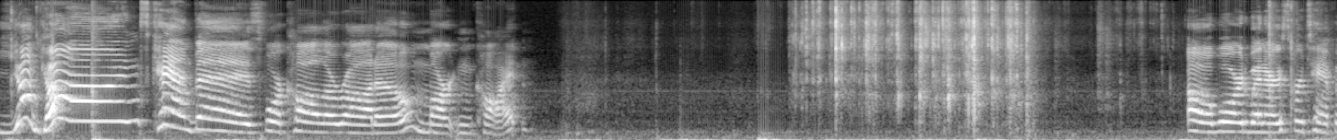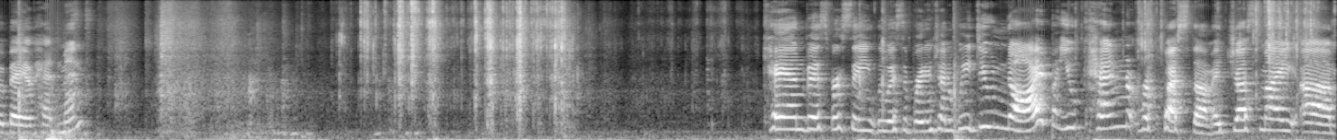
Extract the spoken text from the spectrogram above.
Young Guns Canvas for Colorado, Martin Kaut. Award winners for Tampa Bay of Hedman. Canvas for St. Louis of Brayden Schenn. We do not, but you can request them. It just might um,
